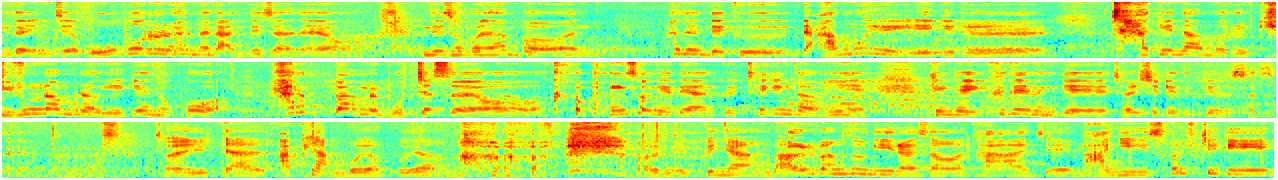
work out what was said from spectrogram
그러니까 이제 오보를 하면 안 되잖아요. 근데 저번에 한번 하는데 그 나무 얘기를 자기 나무를 기룩나무라고 얘기해놓고 하룻밤을 못 잤어요. 그 방송에 대한 그 책임감이 굉장히 크다는 게 절실히 느껴졌었어요. 저는 일단 앞이 안 보였고요. 어, 네, 그냥 마을 방송이라서 다 이제 많이 솔직히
